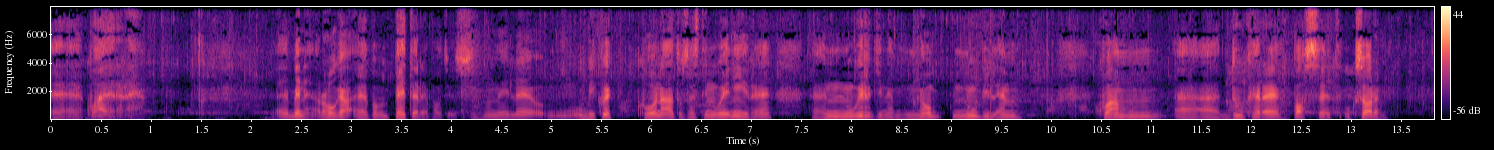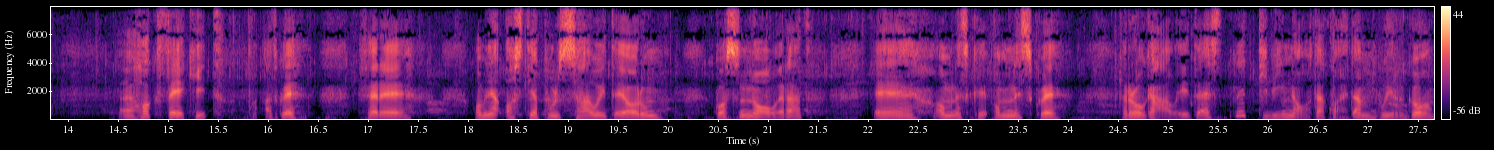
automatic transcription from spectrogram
eh, quaerere Eh, bene, roga, eh, petere potius. Nile ubique conatus est in venire, eh, virginem nubilem, quam eh, ducere posset uxorem. Eh, hoc fecit, atque fere omnia ostia pulsavit eorum quos noverat, e omnesque, omnesque rogavit. Est ne tibi nota quaedam virgo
